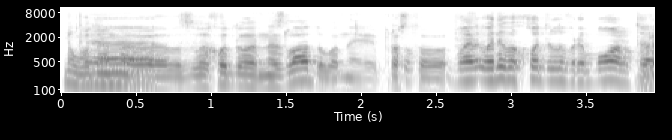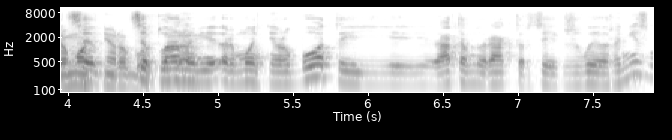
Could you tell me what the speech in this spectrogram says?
Ну, вони Е, е, виходили не з ладу, вони просто Вони виходили в ремонт. В ремонтні це, роботи, це планові ремонтні роботи. І атомний реактор це як живий організм,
